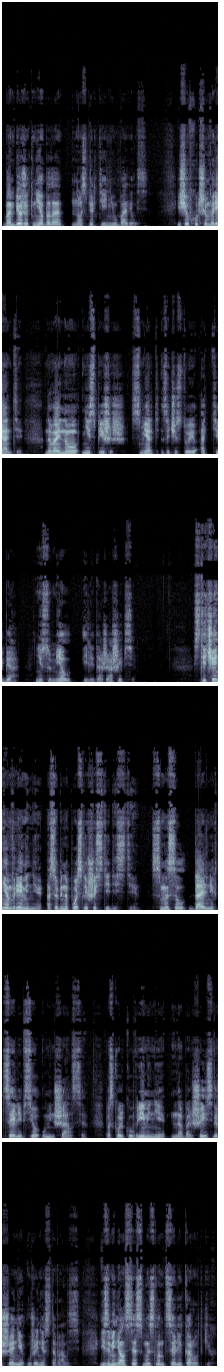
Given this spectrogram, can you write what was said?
Бомбежек не было, но смертей не убавилось. Еще в худшем варианте – на войну не спишешь, смерть зачастую от тебя, не сумел или даже ошибся. С течением времени, особенно после 60, смысл дальних целей все уменьшался, поскольку времени на большие свершения уже не оставалось, и заменялся смыслом целей коротких,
